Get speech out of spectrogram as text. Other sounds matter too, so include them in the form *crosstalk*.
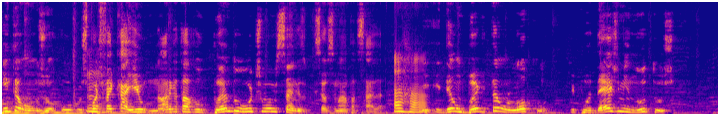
Então, Ju, o, o Spotify Hum. caiu na hora que eu tava upando o último Missangas, que saiu semana passada. Aham. E, e deu um bug tão louco que por 10 minutos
